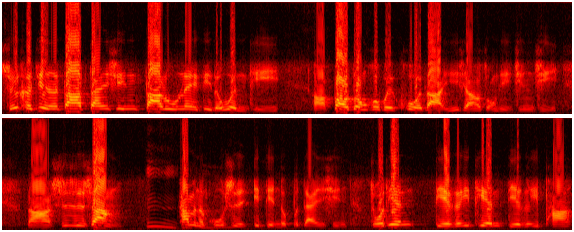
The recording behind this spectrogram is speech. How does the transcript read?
所以可见呢，大家担心大陆内地的问题啊，暴动会不会扩大，影响到总体经济？那事实上，嗯，他们的股市一点都不担心。昨天跌个一天，跌个一趴，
